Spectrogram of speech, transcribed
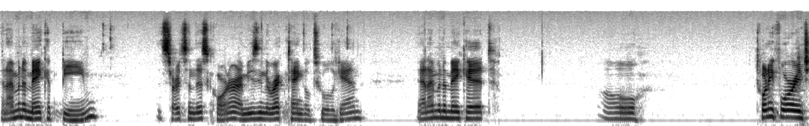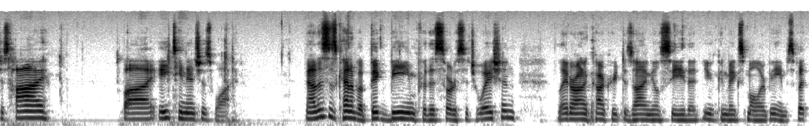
And I'm going to make a beam. It starts in this corner. I'm using the rectangle tool again. And I'm going to make it, oh, 24 inches high by 18 inches wide. Now this is kind of a big beam for this sort of situation. Later on in concrete design, you'll see that you can make smaller beams. But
